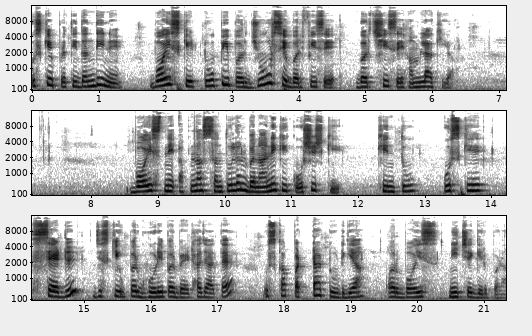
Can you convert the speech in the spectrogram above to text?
उसके प्रतिद्वंदी ने बॉयस के टोपी पर ज़ोर से बर्फ़ी से, बर्छी से हमला किया। बॉयस ने अपना संतुलन बनाने की कोशिश की, किंतु उसके सैडल, जिसके ऊपर घोड़े पर बैठा जाता है, उसका पट्टा टूट गया और बॉयस नीचे गिर पड़ा।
